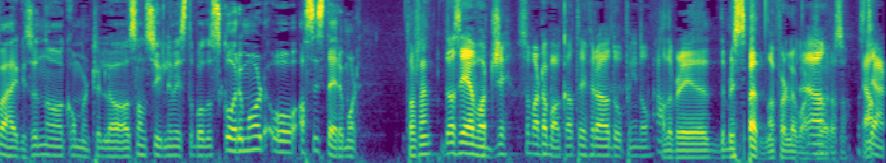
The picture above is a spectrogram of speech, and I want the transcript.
for Haugesund og kommer til å sannsynligvis til både skåre mål og assistere mål. Torstein? Da sier jeg Waji, som er tilbake til fra dopingdom. Ja, det blir, det blir spennende å følge Wadji Ja, år, altså. ja.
